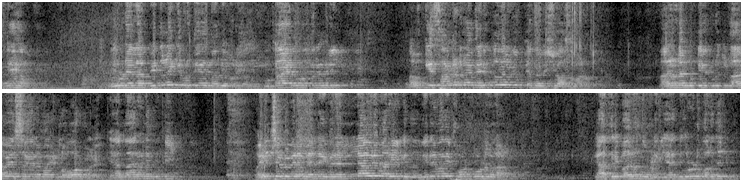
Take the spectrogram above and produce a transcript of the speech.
സ്നേഹം നിങ്ങളുടെ എല്ലാം പിന്തുണയ്ക്ക് പ്രത്യേകം നന്ദി പറയുന്നു. കൂട്ടായ പ്രവർത്തനങ്ങളിൽ നമുക്ക് ഈ സംഘടന കരുത്തു നൽകും എന്ന വിശ്വാസമാണുള്ളത്. നാരായണൻകുട്ടിയെ കുറിച്ചുള്ള ആവേശകരമായിട്ടുള്ള ഓർമ്മകൾ. ഞാൻ നാരായണൻകുട്ടി മരിച്ച വിവരം എന്നെ ഇവരെല്ലാവരും അറിയിക്കുന്നത്. നിരവധി ഫോൺ കോളുകളാണ്. രാത്രി പതിനൊന്ന് മണിക്ക് ഞാൻ നിങ്ങളോട് പറഞ്ഞിട്ടുണ്ട്.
